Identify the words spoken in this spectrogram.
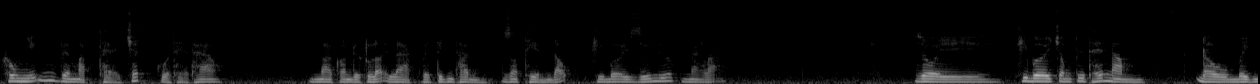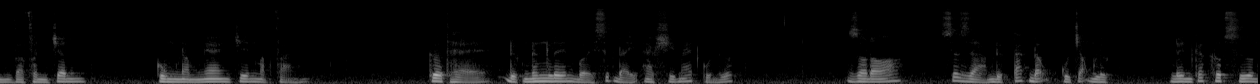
không những về mặt thể chất của thể thao mà còn được lợi lạc về tinh thần do thiền động khi bơi dưới nước mang lại. Rồi khi bơi trong tư thế nằm, đầu mình và phần chân cùng nằm ngang trên mặt phẳng. Cơ thể được nâng lên bởi sức đẩy Archimedes của nước. Do đó sẽ giảm được tác động của trọng lực lên các khớp xương,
